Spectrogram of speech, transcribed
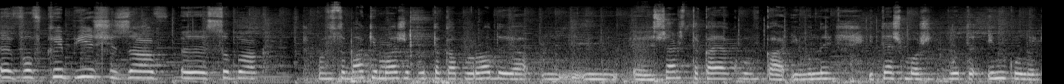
е, вовки більші за е, собак. В собаки може бути така порода, е, шерсть така, як вовка, і вони і теж можуть бути інколи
